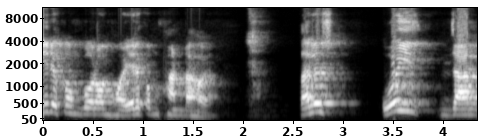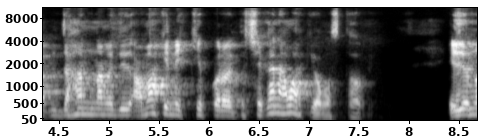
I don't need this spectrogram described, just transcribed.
এইরকম গরম হয়, এরকম ঠান্ডা হয়, তাহলে ওই জাহান নামে যদি আমাকে নিক্ষেপ করা হয়তো সেখানে আমার কি অবস্থা হবে? এই জন্য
